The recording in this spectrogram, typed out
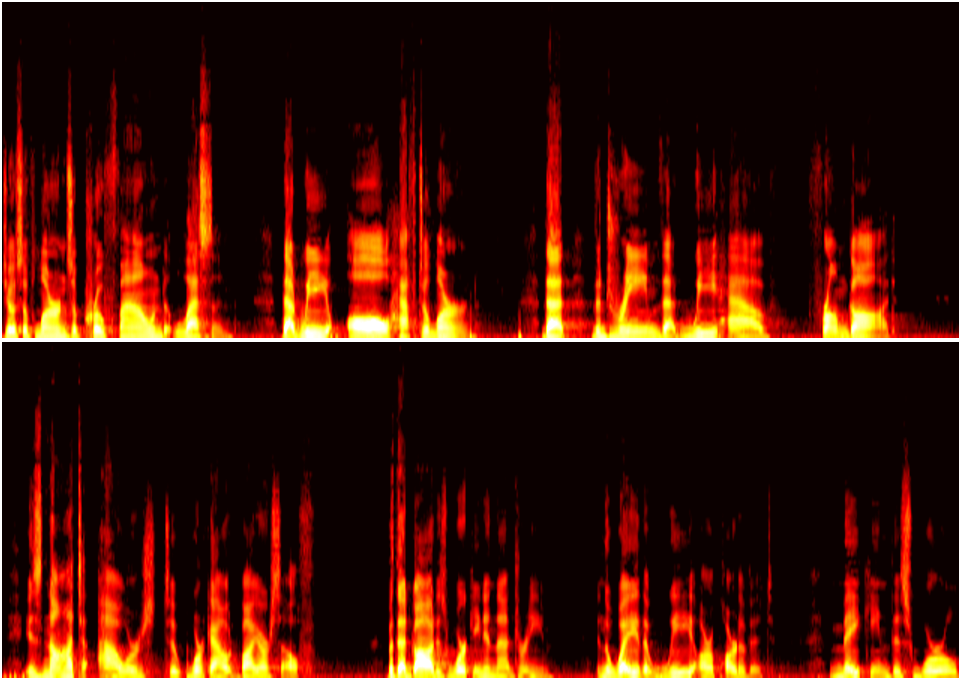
Joseph learns a profound lesson that we all have to learn. That the dream that we have from God is not ours to work out by ourselves, but that God is working in that dream in the way that we are a part of it, making this world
